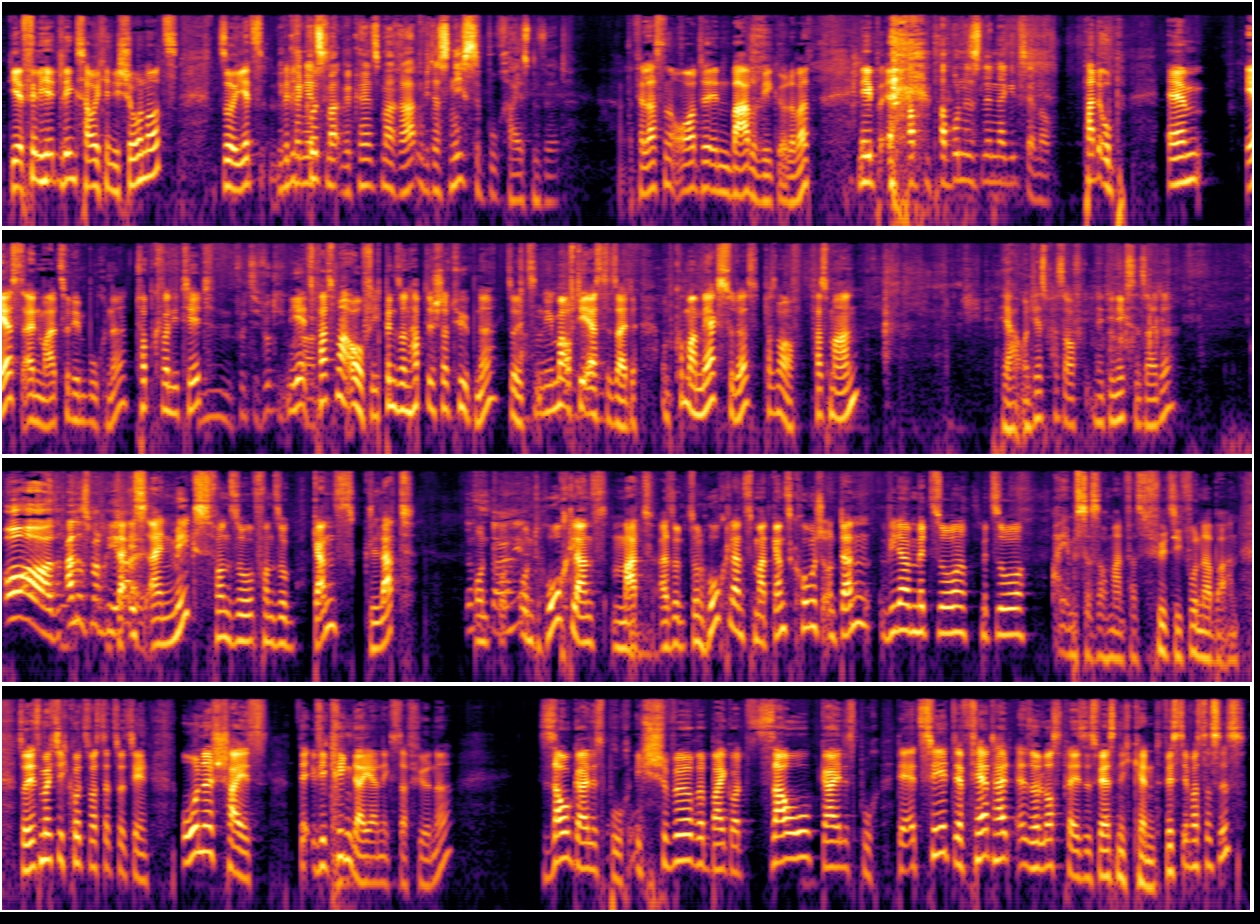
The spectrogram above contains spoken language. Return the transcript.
die Affiliate-Links hau ich in die Shownotes. So, jetzt will Wir ich können, kurz jetzt mal, wir können jetzt mal raten, wie das nächste Buch heißen wird. Verlassene Orte in Badewig, oder was? Nee, Ein paar, Bundesländer gibt's ja noch. patt up. Ähm, erst einmal zu dem Buch, ne? Top-Qualität. Fühlt sich wirklich gut Nee, jetzt an. pass mal auf, ich bin so ein haptischer Typ, ne? So, jetzt nehmen wir auf die erste Seite. Und guck mal, merkst du das? Pass mal auf, fass mal an. Ja, und jetzt pass auf, ne, die nächste Seite. Oh, anderes Da Material. ist ein Mix von so, von so ganz glatt und, und Hochglanzmatt. Also so ein Hochglanzmatt, ganz komisch. Und dann wieder mit so, mit so, ah, ihr müsst das auch mal anfassen, fühlt sich wunderbar an. So, jetzt möchte ich kurz was dazu erzählen. Ohne Scheiß, wir kriegen da ja nichts dafür, ne? Saugeiles Buch. Ich schwöre bei Gott, saugeiles Buch. Der erzählt, der fährt halt, also Lost Places, wer es nicht kennt. Wisst ihr, was das ist?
